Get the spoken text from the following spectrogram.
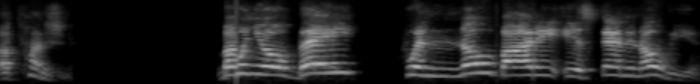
of punishment. But when you obey, when nobody is standing over you,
